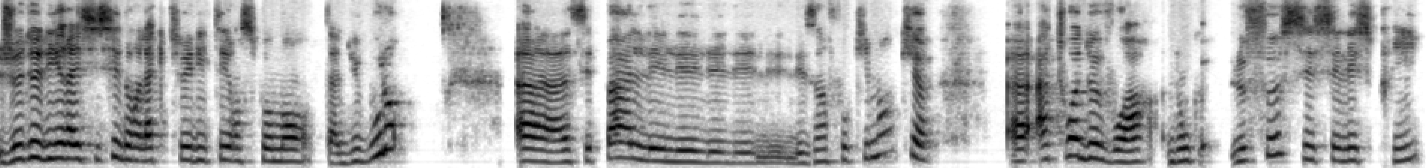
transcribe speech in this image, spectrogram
Je te dirais, si c'est dans l'actualité en ce moment, tu as du boulot. Euh, ce n'est pas les, les, infos qui manquent. Euh, à toi de voir. Donc, le feu, c'est l'esprit.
